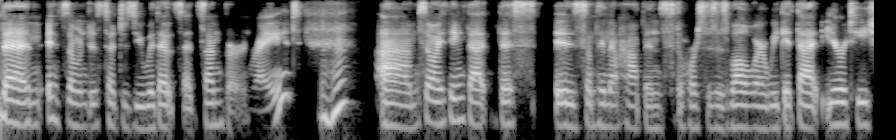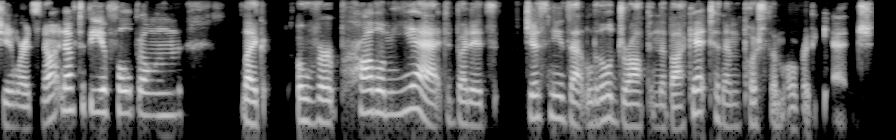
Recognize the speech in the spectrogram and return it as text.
than if someone just touches you without said sunburn, right? Mm-hmm. Um, so I think that this is something that happens to the horses as well, where we get that irritation where it's not enough to be a full blown like overt problem yet, but it's just needs that little drop in the bucket to then push them over the edge.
